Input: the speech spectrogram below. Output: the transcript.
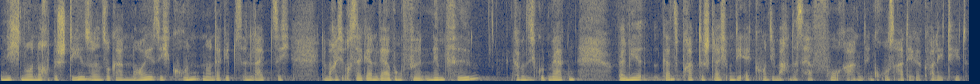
nicht nur noch bestehen, sondern sogar neu sich gründen. Und da gibt es in Leipzig, da mache ich auch sehr gern Werbung für Nimm Film. Kann man sich gut merken. Bei mir ganz praktisch gleich um die Ecke und die machen das hervorragend in großartiger Qualität.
